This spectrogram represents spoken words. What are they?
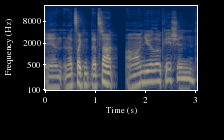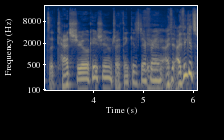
and and that's like that's not on your location. It's attached to your location, which I think is different. Yeah, I, th- I think it's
